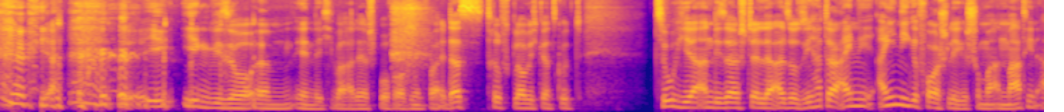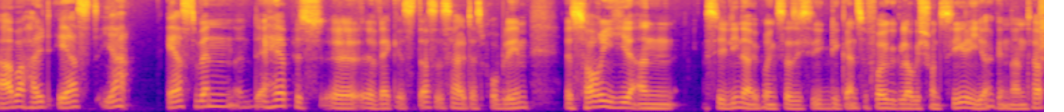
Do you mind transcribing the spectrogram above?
ja, irgendwie so ähm, ähnlich war der Spruch auf jeden Fall. Das trifft, glaube ich, ganz gut zu hier an dieser Stelle. Also sie hatte ein, einige Vorschläge schon mal an Martin, aber halt erst, ja, erst wenn der Herpes äh, weg ist. Das ist halt das Problem. Äh, sorry hier an Selina übrigens, dass ich sie die ganze Folge, glaube ich, schon Celia genannt habe.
